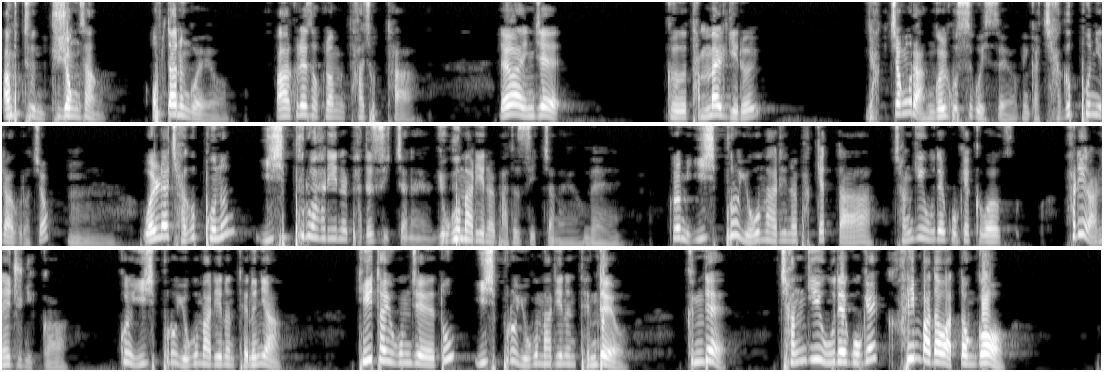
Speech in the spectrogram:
아무튼 규정상 없다는 거예요. 아 그래서 그러면 다 좋다. 내가 이제 그 단말기를 약정을 안 걸고 쓰고 있어요. 그러니까 자급폰이라 그러죠. 음, 원래 자급폰은 20% 할인을 받을 수 있잖아요. 요금 할인을 받을 수 있잖아요. 네. 그럼 20% 요금 할인을 받겠다. 장기 우대 고객 그거 할인 안 해주니까. 그럼 20% 요금 할인은 되느냐? 데이터 요금제에도 20% 요금 할인은 된대요. 근데 장기 우대 고객 할인 받아왔던 거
